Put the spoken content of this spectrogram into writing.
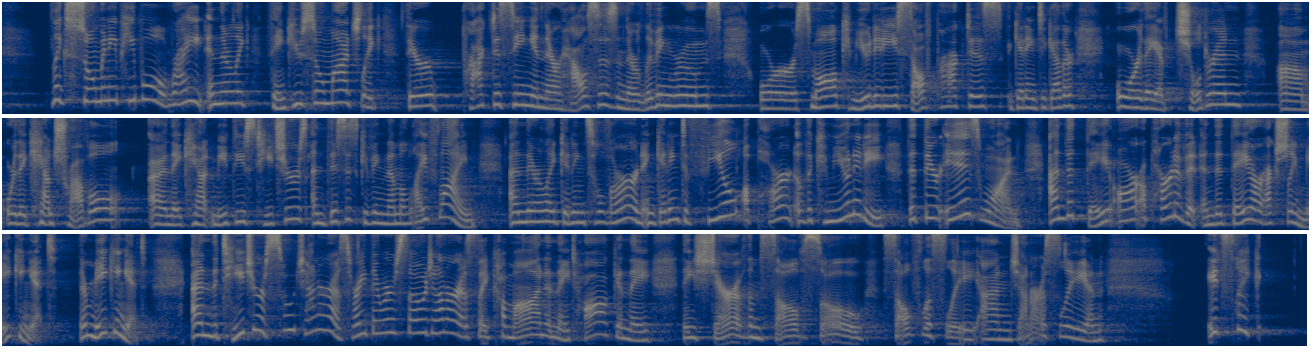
like so many people right and they're like thank you so much like they're practicing in their houses in their living rooms or small community self practice getting together or they have children um, or they can't travel and they can't meet these teachers and this is giving them a lifeline and they're like getting to learn and getting to feel a part of the community that there is one and that they are a part of it and that they are actually making it they're making it. And the teacher is so generous, right? They were so generous. They come on and they talk and they they share of themselves so selflessly and generously and it's like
